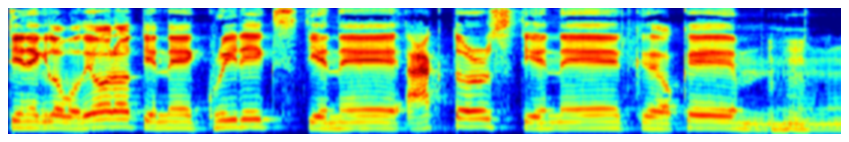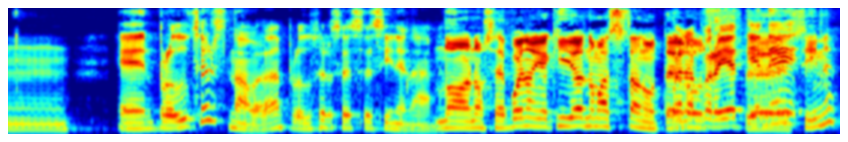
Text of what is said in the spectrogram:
tiene Globo de Oro, tiene Critics, tiene Actors, tiene creo que mm, en Producers, no, ¿verdad? Producers es de cine nada más. No, no sé. Bueno, y aquí yo nomás anoté bueno, los pero ya de tiene cine.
